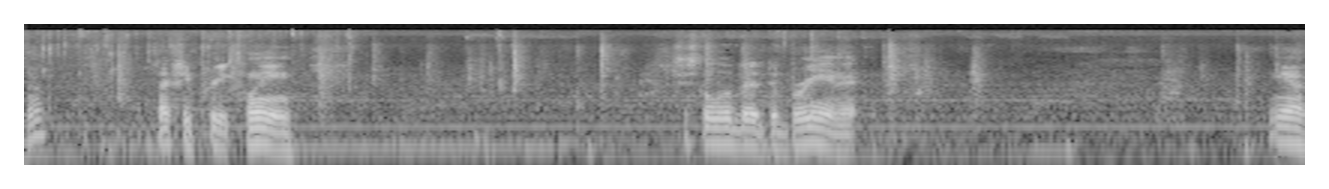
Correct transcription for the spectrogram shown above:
It's actually pretty clean. Just a little bit of debris in it. Yeah,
